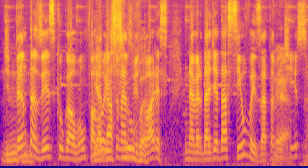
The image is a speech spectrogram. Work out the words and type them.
De tantas vezes que o Galvão falou Uhum. da isso nas Silva. vitórias. E na verdade é da Silva, exatamente É, isso.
